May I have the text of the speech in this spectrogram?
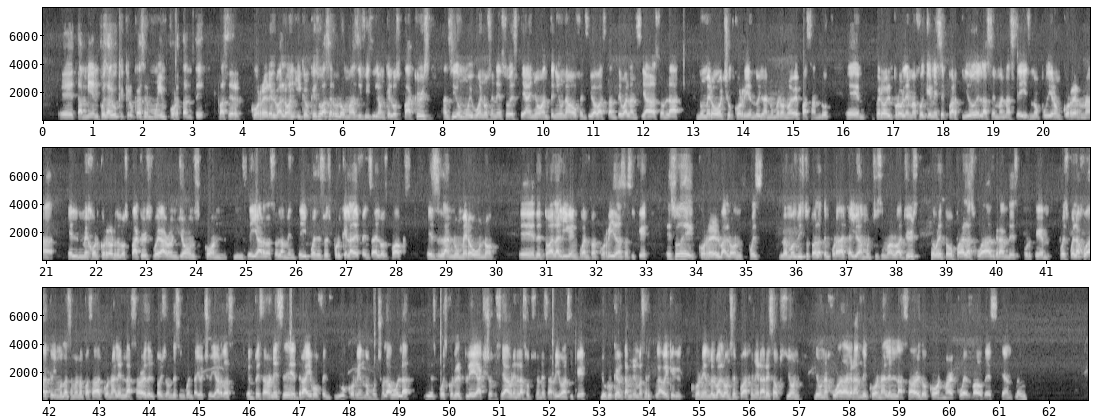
también pues algo que creo que va a ser muy importante va a ser correr el balón y creo que eso va a ser lo más difícil, aunque los Packers han sido muy buenos en eso este año, han tenido una ofensiva bastante balanceada, son la número 8 corriendo y la número 9 pasando, eh, pero el problema fue que en ese partido de la semana 6 no pudieron correr nada. El mejor corredor de los Packers fue Aaron Jones con 15 yardas solamente. Y pues eso es porque la defensa de los Bucks es la número uno eh, de toda la liga en cuanto a corridas, así que eso de correr el balón, pues lo hemos visto toda la temporada que ayuda muchísimo a Rodgers, sobre todo para las jugadas grandes, porque pues fue la jugada que vimos la semana pasada con Allen Lazar del touchdown de 58 yardas. Empezaron ese drive ofensivo corriendo mucho la bola y después con el play action se abren las opciones arriba, así que yo creo que también va a ser clave que corriendo el balón se pueda generar esa opción de una jugada grande con Allen Lazard o con Marquez Valdez Scantling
